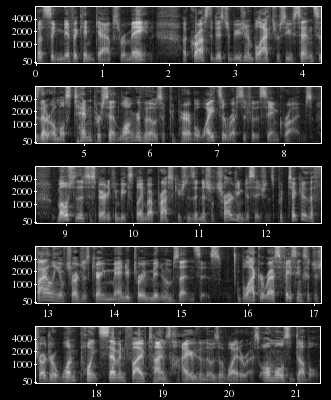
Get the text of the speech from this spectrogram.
but significant gaps remain. Across the distribution, blacks receive sentences that are almost 10% longer than those of comparable whites arrested for the same crimes. Most of this disparity can be explained by prosecution's initial charging decisions, particularly the filing of charges carrying mandatory minimum sentences. Black arrests facing such a charge are 1.75 times higher than those of white arrests, almost double.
